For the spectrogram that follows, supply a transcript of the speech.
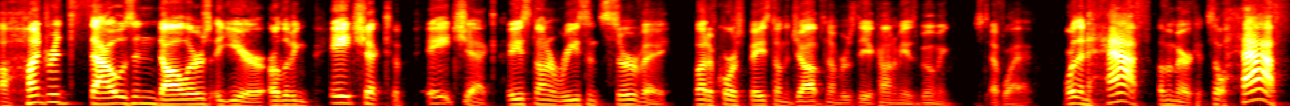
$100,000 a year are living paycheck to paycheck based on a recent survey. But of course, based on the jobs numbers, the economy is booming. Just FYI. More than half of Americans, so half,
